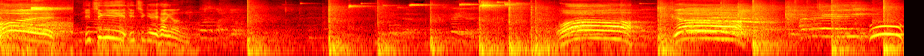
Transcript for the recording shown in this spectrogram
어이. 뒤치기 뒤치기의 향연. 와! 야! 오!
